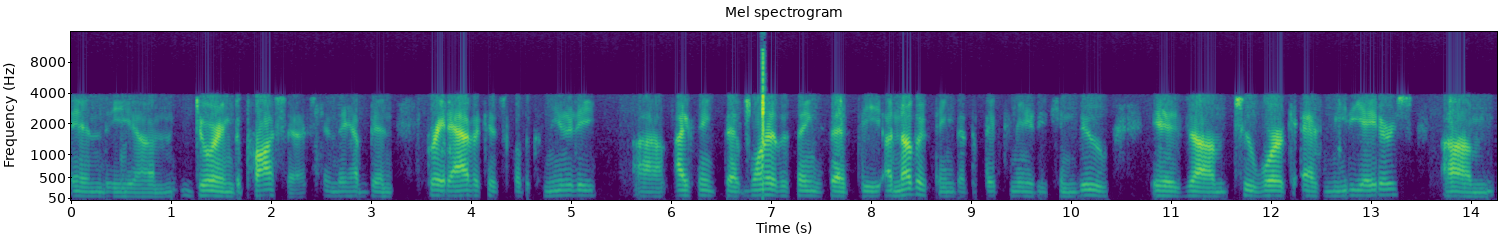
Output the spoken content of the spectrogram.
in the um, during the process, and they have been great advocates for the community. Uh, I think that one of the things that the another thing that the faith community can do is um, to work as mediators um,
